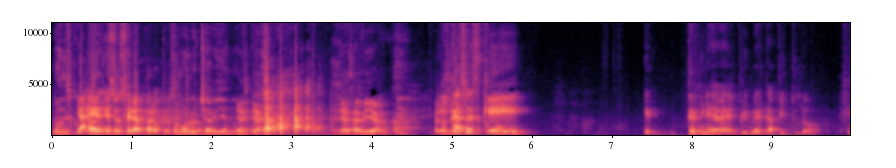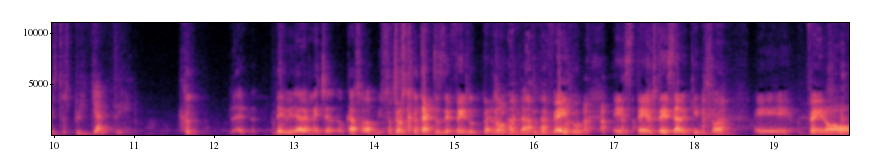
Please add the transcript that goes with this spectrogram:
No disculpa. eh, eso será para otros. Como lucha bien. Ya, ya, ya sabíamos. pero el sí. caso es que eh, terminé de ver el primer capítulo. Esto es brillante. Eh, Debí de haberle hecho caso a mis otros contactos de Facebook, perdón, contactos de Facebook. Este, ustedes saben quiénes son. eh, pero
